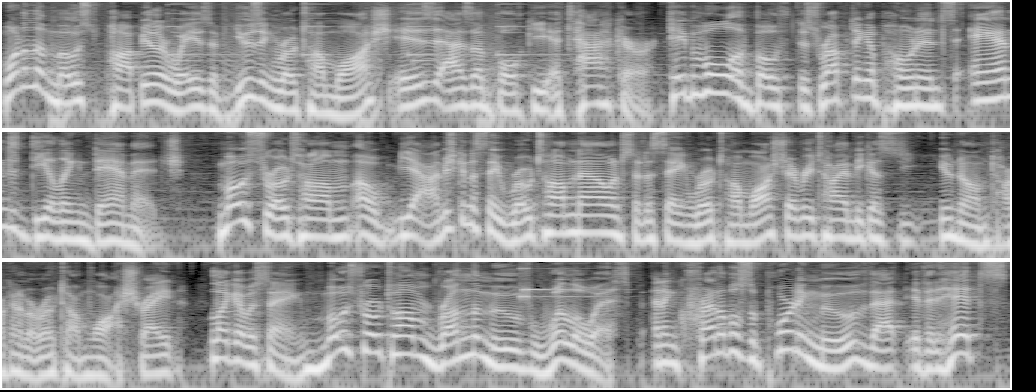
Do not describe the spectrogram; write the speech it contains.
One of the most popular ways of using Rotom Wash is as a bulky attacker, capable of both disrupting opponents and dealing damage. Most Rotom, oh yeah, I'm just gonna say Rotom now instead of saying Rotom Wash every time because you know I'm talking about Rotom Wash, right? Like I was saying, most Rotom run the move Will-O-Wisp, an incredible supporting move that if it hits,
